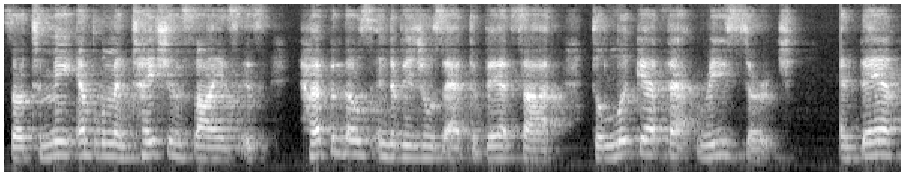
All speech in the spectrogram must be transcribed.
So to me, implementation science is helping those individuals at the bedside to look at that research and then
